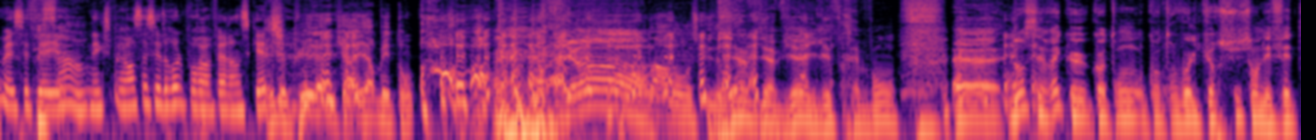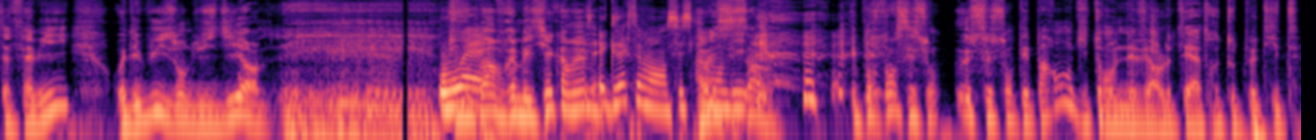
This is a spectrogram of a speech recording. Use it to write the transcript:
mais c'était hein. une expérience assez drôle pour en faire un Et sketch. depuis, il a une carrière béton. Bien Pardon, excusez-moi. Bien, bien, bien, il est très bon. Euh, non, c'est vrai que quand on, quand on voit le cursus en effet de ta famille, au début, ils ont dû se dire Tu veux Ouais. pas un vrai métier quand même? Exactement, c'est ce qu'ils Ah ouais, m'ont dit. ça. Et pourtant, ce sont, eux, ce sont tes parents qui t'ont emmené vers le théâtre toute petite.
